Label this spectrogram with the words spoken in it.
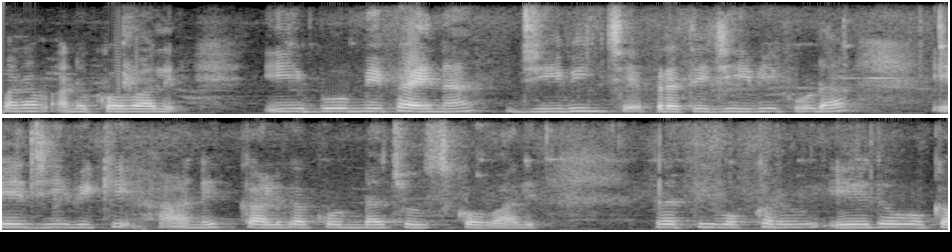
మనం అనుకోవాలి. ఈ భూమి పైన జీవించే ప్రతి జీవి కూడా ఏ జీవికి హాని కలగకుండా చూసుకోవాలి. ప్రతి ఒక్కరూ ఏదో ఒక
